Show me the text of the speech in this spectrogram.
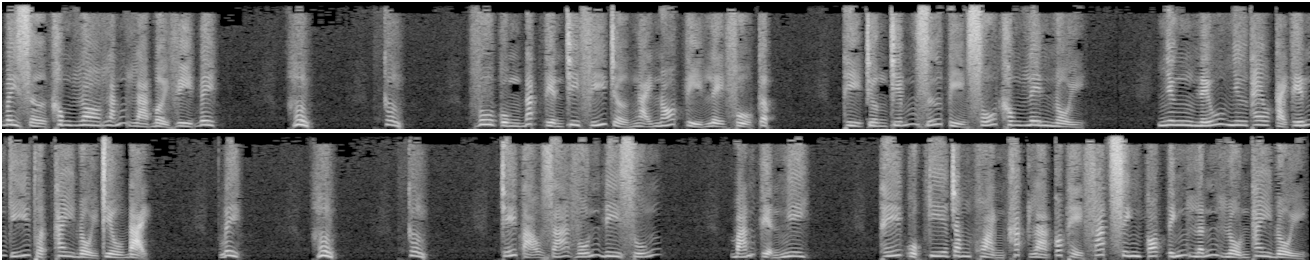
Bây giờ không lo lắng là bởi vì B. Hơ. Cơ. Vô cùng đắt tiền chi phí trở ngại nó tỷ lệ phổ cập. Thị trường chiếm giữ tỷ số không lên nổi. Nhưng nếu như theo cải tiến kỹ thuật thay đổi triều đại. B. H. Cơ. Chế tạo giá vốn đi xuống. Bán tiện nghi. Thế cuộc kia trong khoảnh khắc là có thể phát sinh có tính lẫn lộn thay đổi.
